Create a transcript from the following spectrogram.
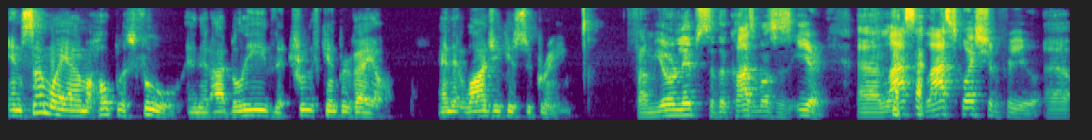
in some way, I'm a hopeless fool in that I believe that truth can prevail. and that logic is supreme. From your lips to the cosmos's ear. Uh, last last question for you. Uh,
